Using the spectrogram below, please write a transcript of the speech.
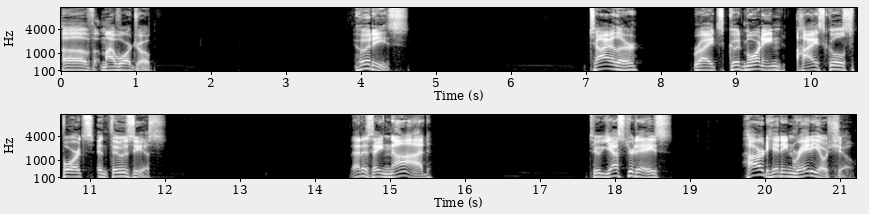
of my wardrobe. Hoodies. Tyler writes, Good morning, high school sports enthusiasts. That is a nod to yesterday's hard hitting radio show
